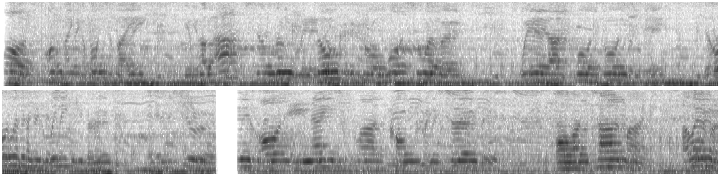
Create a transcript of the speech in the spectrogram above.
quads. Unlike a motorbike, you've got absolutely no control whatsoever where that quad goes it. The only thing we can do is ensure it's on a nice flat concrete surface on tarmac. However,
